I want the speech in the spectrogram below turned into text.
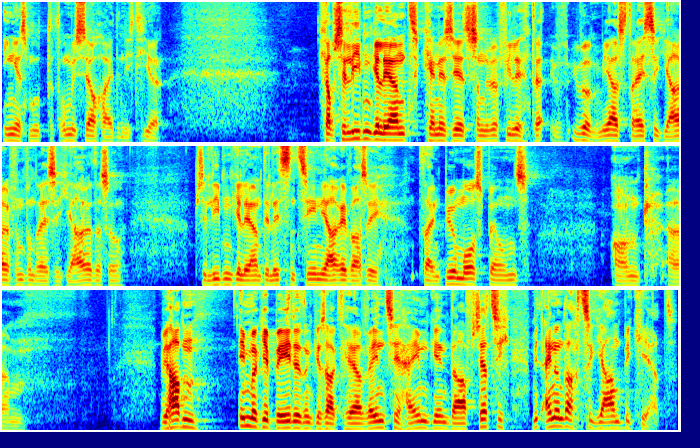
Inges Mutter, darum ist sie auch heute nicht hier. Ich habe sie lieben gelernt, kenne sie jetzt schon über, viele, über mehr als 30 Jahre, 35 Jahre oder so. Habe sie lieben gelernt. Die letzten zehn Jahre war sie da in Bürmos bei uns. Und ähm, wir haben immer gebetet und gesagt, Herr, wenn sie heimgehen darf. Sie hat sich mit 81 Jahren bekehrt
